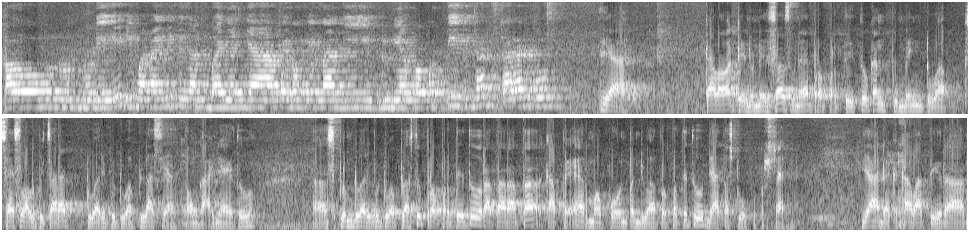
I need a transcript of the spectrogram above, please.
kalau menurut Deye gimana ini dengan banyaknya fenomena di dunia properti ini kan sekarang tuh Iya. Kalau di Indonesia sebenarnya properti itu kan booming dua. Saya selalu bicara 2012 ya tonggaknya itu. Eh, sebelum 2012 itu properti itu rata-rata KPR maupun penjual properti itu di atas 20 persen. Ya ada kekhawatiran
